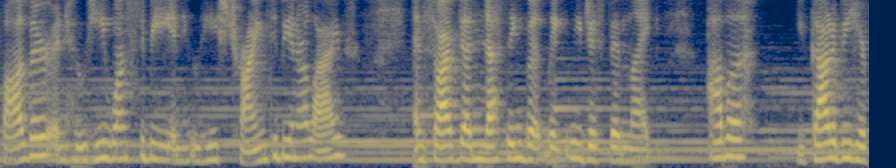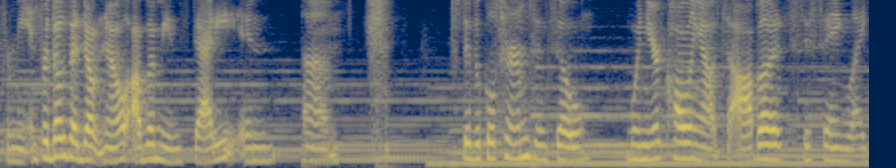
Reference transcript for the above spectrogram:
father and who He wants to be and who He's trying to be in our lives. And so I've done nothing but lately just been like, Abba, you got to be here for me. And for those that don't know, Abba means daddy in um, biblical terms, and so when you're calling out to Abba, it's just saying, like,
